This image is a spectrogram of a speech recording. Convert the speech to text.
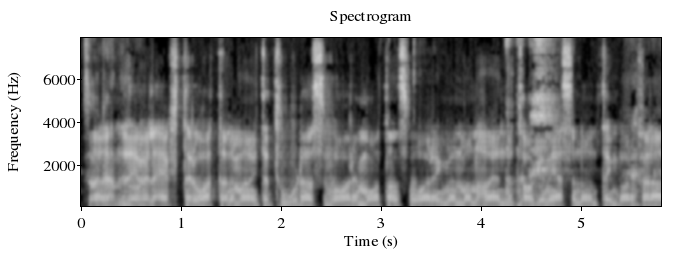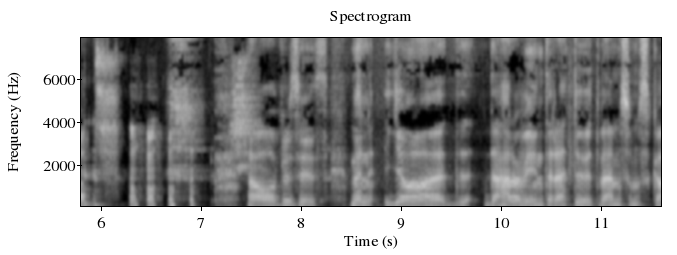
Så kan det det är väl efteråt då, när man inte tordas vara matansvarig men man har ändå tagit med sig någonting bara för att. Ja, precis. Men ja, det här har vi inte rätt ut vem som ska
